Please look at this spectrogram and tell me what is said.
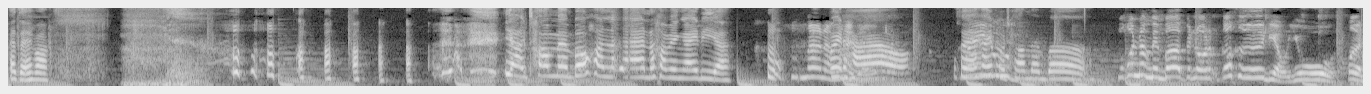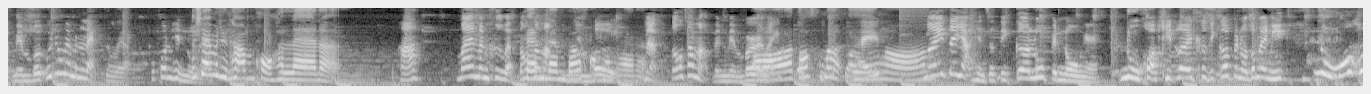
หายใจให้ฟังอยากทำเมมเบอร์ฮอลแลนด์ทำยังไงดีอะขอบคุณมากนะไม่ทำโอเคให้หนูทำเมมเบอร์ ทุกคนทำเมมเบอร์เป็นโนก็คือเดี๋ยวยูเปิดเมมเบอร์อุ้ยทำไมมันแหลกจังเลยอะทุกคนเห็นหนูไม่ใช่ไปถึงทำของฮอลแลนด์อะ ฮะไม่มันคือแบบต้องเป็นสมัครเป็น member เมมเบอร์ของอะไรอะแบบต้องสมัครเป็นเมมเบออ๋ร์อะไรอต้องสมัครเองเหรอไม่แต่อยากเห็นสติกเกอร์รูปเป็นโนไงหนูขอคิดเลยคือสติกเกอร์เป็นโนต้องเป็นอันนี้ หนูโมโห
